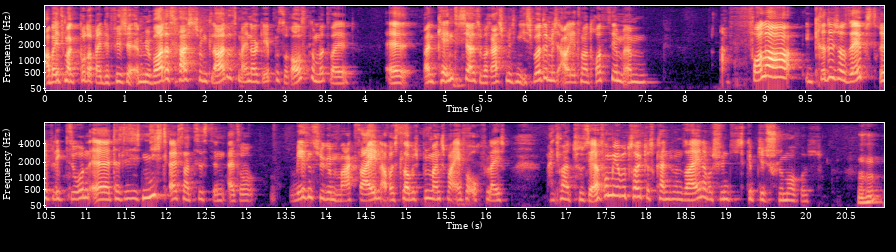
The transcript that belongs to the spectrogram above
aber jetzt mal Butter bei den Fische. Mir war das fast schon klar, dass mein Ergebnis so rauskommt, weil äh, man kennt sich ja, es überrascht mich nicht. Ich würde mich aber jetzt mal trotzdem ähm, voller kritischer Selbstreflexion äh, tatsächlich nicht als Narzisstin. Also Wesenszüge mag sein, aber ich glaube, ich bin manchmal einfach auch vielleicht manchmal zu sehr von mir überzeugt, das kann schon sein, aber ich finde, es gibt jetzt Schlimmeres. Mhm.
